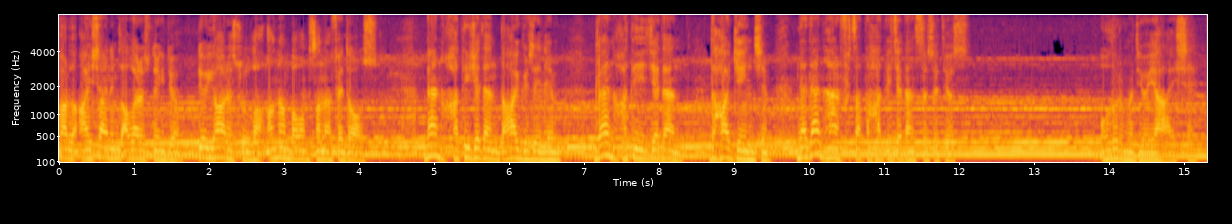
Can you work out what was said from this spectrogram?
Pardon Ayşe annemiz Allah Resulüne gidiyor. Diyor ya Resulullah anam babam sana feda olsun. Ben Hatice'den daha güzelim. Ben Hatice'den daha gencim. Neden her fırsatta Hatice'den söz ediyorsun? Olur mu diyor ya Ayşe.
